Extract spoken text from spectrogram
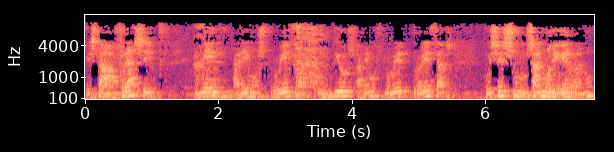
esta frase, en Él haremos proezas, en Dios haremos proezas, pues es un salmo de guerra, ¿no?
